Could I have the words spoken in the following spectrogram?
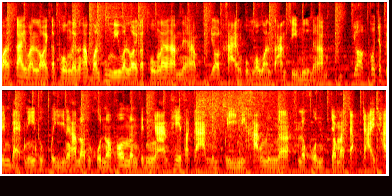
วันใกล้วันลอยกระทงเลยนะครับ วันพรุ่งนี้วันลอยกระทงแล้วนะครับเนี่ยครับยอดขายของผมก็วัน3 4มสี่หมื่นนะครับ ยอดก็จะเป็นแบบนี้ทุกปีนะครับเราทุกคนเนาะเพราะมันเป็นงานเทศกาลหนึ่งปีมีครั้งหนึ่งนะแล้วคนจะมาจับจ่ายใช้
